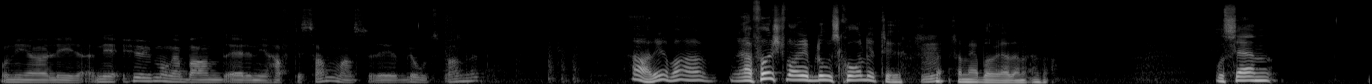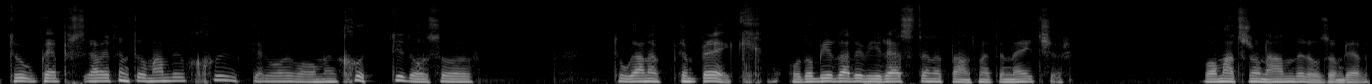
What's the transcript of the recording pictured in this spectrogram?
Och ni har lirat, ni, hur många band är det ni har haft tillsammans? Det är Blodsbandet? Ja, det är bara... Ja, först var det Blues Quality Mm. som jag började med. Och sen tog Peps, jag vet inte om han blev sjuk eller vad det var, men 70 då så tog han en, en break. Och då bildade vi resten ett band som hette Nature. Det var Mats Ronander då som blev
